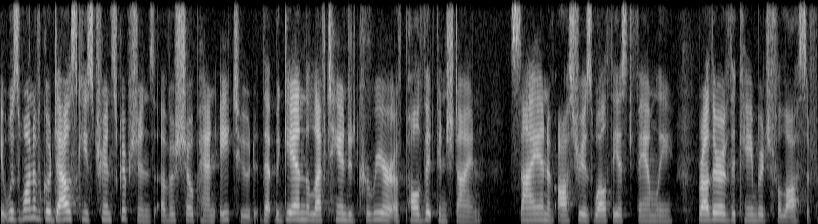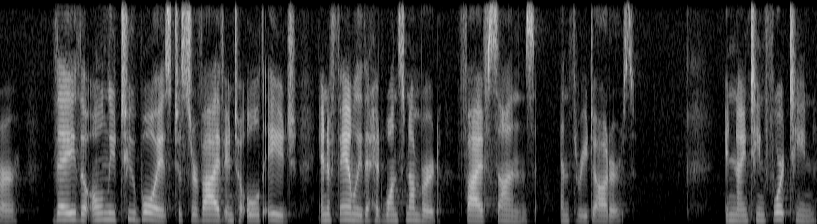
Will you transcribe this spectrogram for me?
It was one of Godowsky's transcriptions of a Chopin etude that began the left handed career of Paul Wittgenstein, scion of Austria's wealthiest family, brother of the Cambridge philosopher, they the only two boys to survive into old age in a family that had once numbered five sons and three daughters. In 1914,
